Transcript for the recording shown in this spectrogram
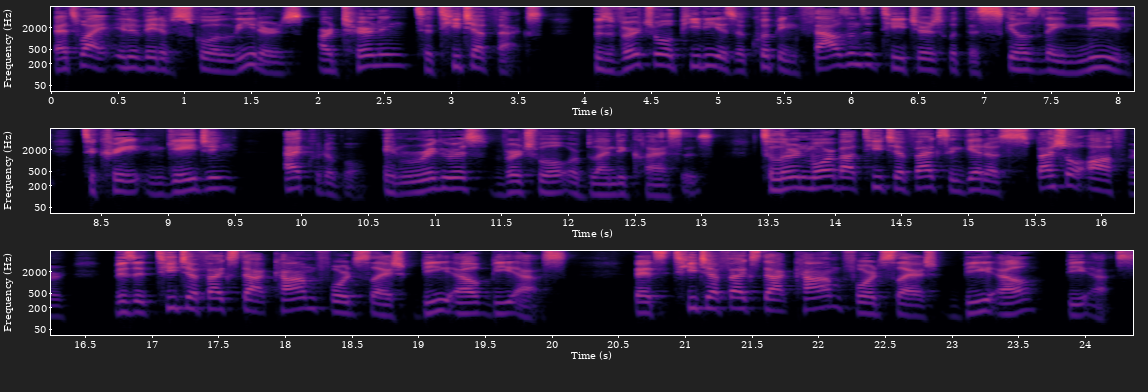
That's why innovative school leaders are turning to TeachFX, whose virtual PD is equipping thousands of teachers with the skills they need to create engaging, equitable, and rigorous virtual or blended classes. To learn more about TeachFX and get a special offer, visit teachfx.com forward slash BLBS. That's teachfx.com forward slash BLBS.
